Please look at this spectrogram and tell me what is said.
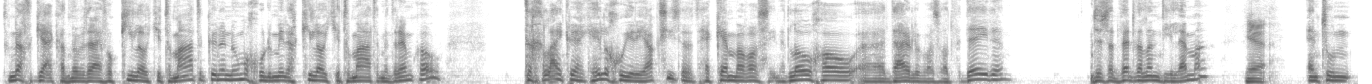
Toen dacht ik, ja, ik had mijn bedrijf ook kilootje tomaten kunnen noemen. Goedemiddag, kilootje tomaten met Remco. tegelijk kreeg ik hele goede reacties. Dat het herkenbaar was in het logo. eh, duidelijk was wat we deden. Dus dat werd wel een dilemma. Ja. En toen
